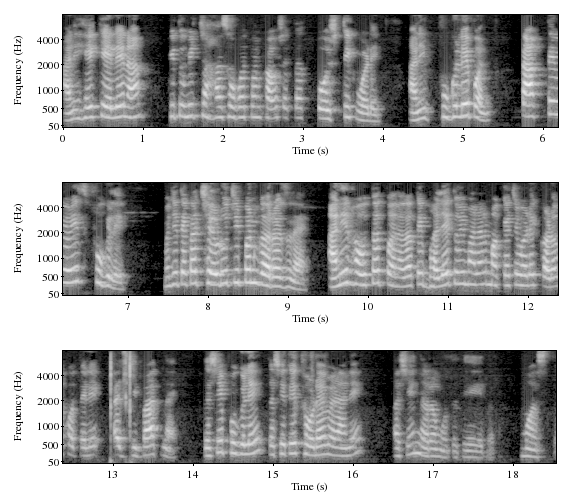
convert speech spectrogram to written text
आणि हे केले ना की तुम्ही चहासोबत पण खाऊ शकता पौष्टिक वडे. आणि फुगले पण. टाकते वेळीच फुगले. म्हणजे त्याका छेडूची पण गरज नाही. आणि राहतात पण. आता ते भले तुम्ही म्हणाल मक्याचे वडे कडक होतेले अजिबात नाही. जसे फुगले तसे ते थोड्या वेळाने असे नरम होतात. हे बघा मस्त.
